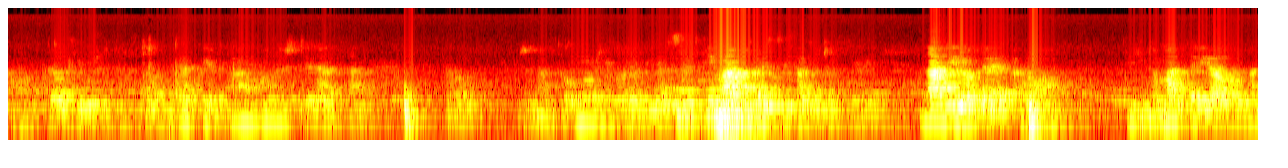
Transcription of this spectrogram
a veľký užitok. Ďakujem Pánu Bohu ešte raz za to, že nám to umožnilo robiť a všetkým vám, ktorí ste sa zúčastnili na výrobe týchto materiálov, na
